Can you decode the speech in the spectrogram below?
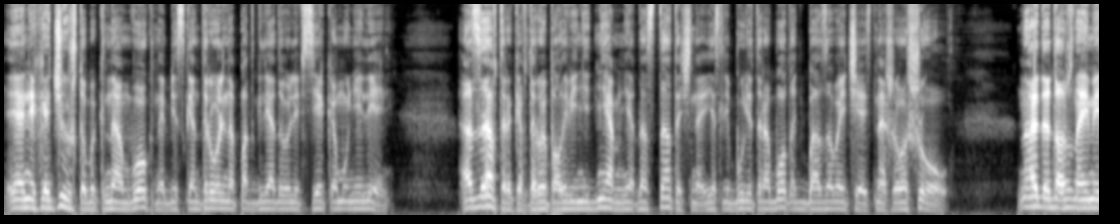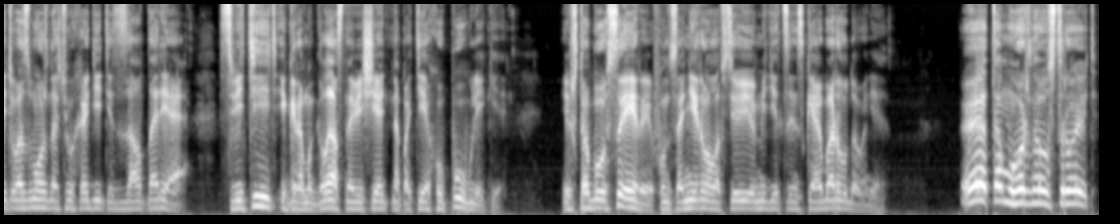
Я не хочу, чтобы к нам в окна бесконтрольно подглядывали все, кому не лень. А завтра ко второй половине дня мне достаточно, если будет работать базовая часть нашего шоу. Найда должна иметь возможность выходить из-за алтаря, светить и громогласно вещать на потеху публики. И чтобы у Сейры функционировало все ее медицинское оборудование. Это можно устроить.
